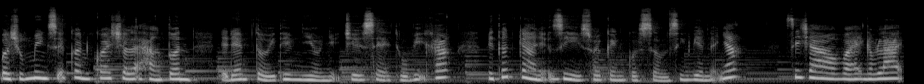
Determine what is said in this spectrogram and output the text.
bởi chúng mình sẽ cần quay trở lại hàng tuần để đem tới thêm nhiều những chia sẻ thú vị khác về tất cả những gì xoay quanh cuộc sống sinh viên nữa nhé. Xin chào và hẹn gặp lại!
